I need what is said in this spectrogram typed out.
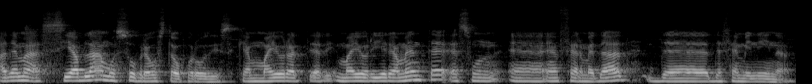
Además, si hablamos sobre osteoporosis, que mayoritariamente es una eh, enfermedad de, femenina,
